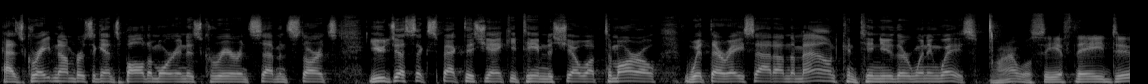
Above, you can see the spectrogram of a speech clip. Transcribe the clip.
Has great numbers against Baltimore in his career in seven starts. You just expect this Yankee team to show up tomorrow with their ace out on the mound, continue their winning ways. All right, we'll see if they do.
